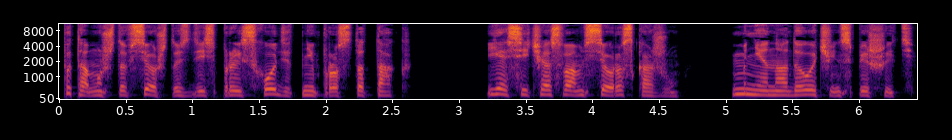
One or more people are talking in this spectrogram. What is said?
«Потому что все, что здесь происходит, не просто так. Я сейчас вам все расскажу. Мне надо очень спешить.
